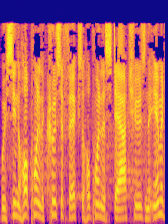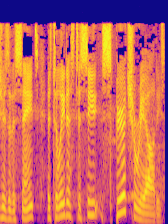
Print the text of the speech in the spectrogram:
We've seen the whole point of the crucifix, the whole point of the statues and the images of the saints is to lead us to see spiritual realities,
